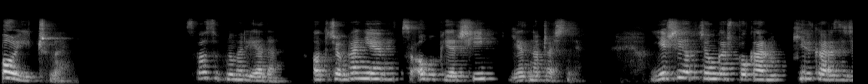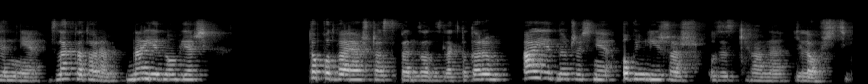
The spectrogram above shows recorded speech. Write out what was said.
Policzmy. Sposób numer jeden. Odciąganie z obu piersi jednocześnie. Jeśli odciągasz pokarm kilka razy dziennie z laktatorem na jedną pierś, to podwajasz czas spędzony z laktatorem, a jednocześnie obniżasz uzyskiwane ilości.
